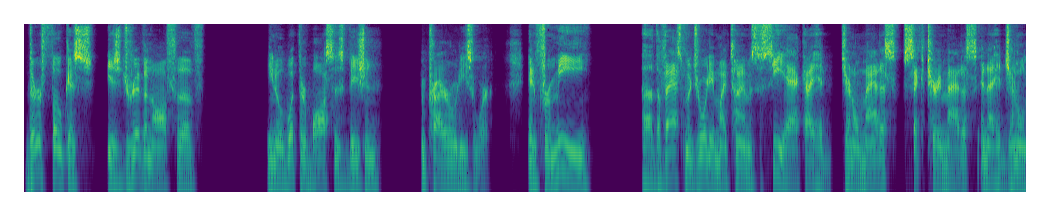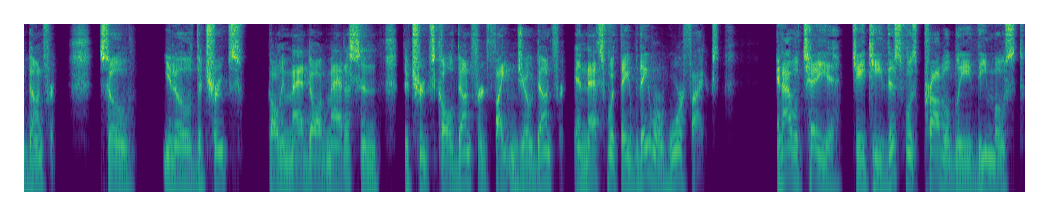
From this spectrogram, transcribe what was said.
their focus is driven off of, you know, what their boss's vision and priorities were. And for me, uh, the vast majority of my time as a SEAC, I had General Mattis, Secretary Mattis, and I had General Dunford. So, you know, the troops called him Mad Dog Mattis, and the troops called Dunford fighting Joe Dunford. And that's what they they were war fighters. And I will tell you, JT, this was probably the most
